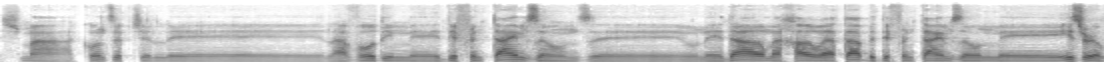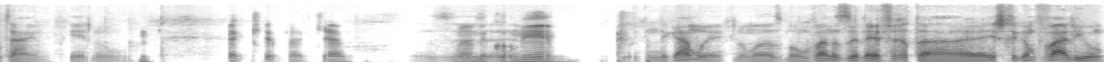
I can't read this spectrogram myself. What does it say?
שמע, הקונספט של uh, לעבוד עם uh, different time zones uh, הוא נהדר, מאחר ואתה ב-different time zone מ-Israel time, כאילו. כן, כן. מהמקומיים. לגמרי, כלומר, אז במובן הזה, להפך, אתה, יש לך גם value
